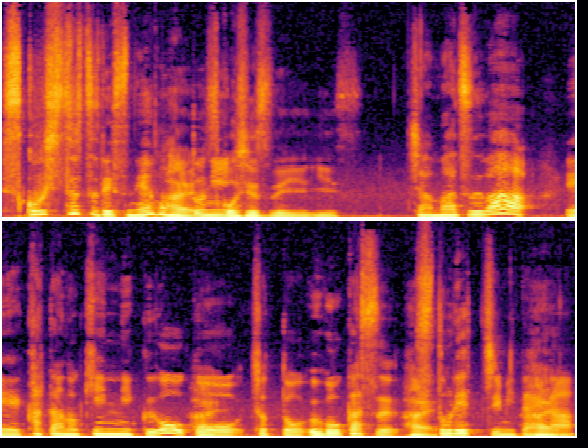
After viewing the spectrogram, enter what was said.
少しずつですね、本当に。はい、少しずつでいいです。じゃあ、まずは、えー肩の筋肉を、こう、ちょっと動かす、はいストレッチみたいな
